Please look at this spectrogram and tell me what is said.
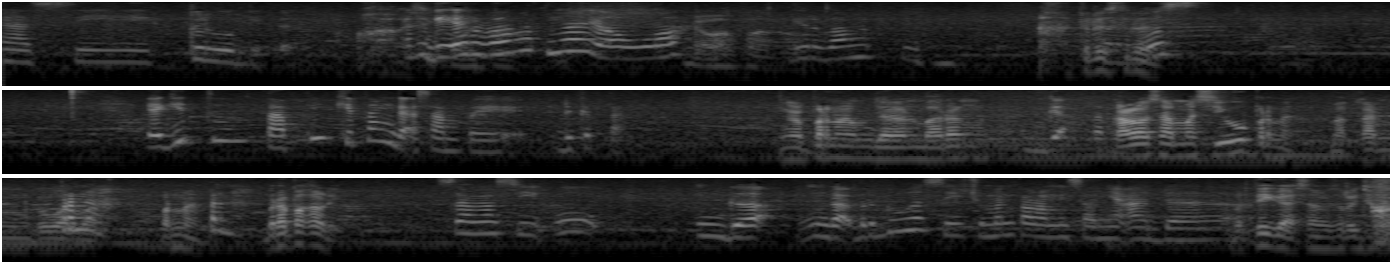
ngasih clue gitu. Wah, Ah, GR banget ya ya Allah. Nggak apa-apa. GR banget Terus terus. terus ya gitu tapi kita nggak sampai deketan Nggak pernah jalan bareng. nggak pernah Kalau sama si U pernah makan keluar? Pernah. Pernah. Pernah. Berapa kali? sama si U nggak nggak berdua sih cuman kalau misalnya ada Bertiga sama Mister Nyom.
